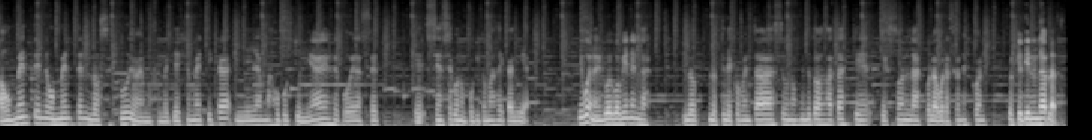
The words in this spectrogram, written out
aumenten aumenten los estudios en morfometría geométrica y haya más oportunidades de poder hacer eh, ciencia con un poquito más de calidad. Y bueno, y luego vienen las, lo, lo, que les comentaba hace unos minutos atrás, que, que, son las colaboraciones con los que tienen la plata.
